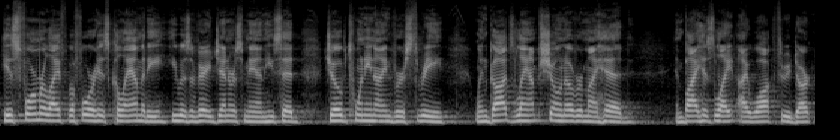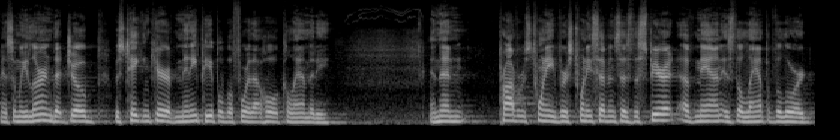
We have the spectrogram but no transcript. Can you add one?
his former life before his calamity, he was a very generous man. He said, Job 29, verse 3 When God's lamp shone over my head, and by his light I walked through darkness. And we learned that Job was taking care of many people before that whole calamity. And then Proverbs 20, verse 27 says, The spirit of man is the lamp of the Lord,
